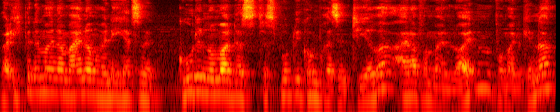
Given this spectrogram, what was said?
Weil ich bin immer in der Meinung, wenn ich jetzt eine gute Nummer des, des Publikum präsentiere, einer von meinen Leuten, von meinen Kindern,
